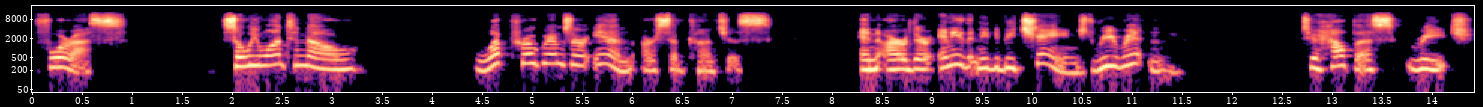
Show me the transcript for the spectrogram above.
for us. So we want to know what programs are in our subconscious and are there any that need to be changed, rewritten to help us reach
